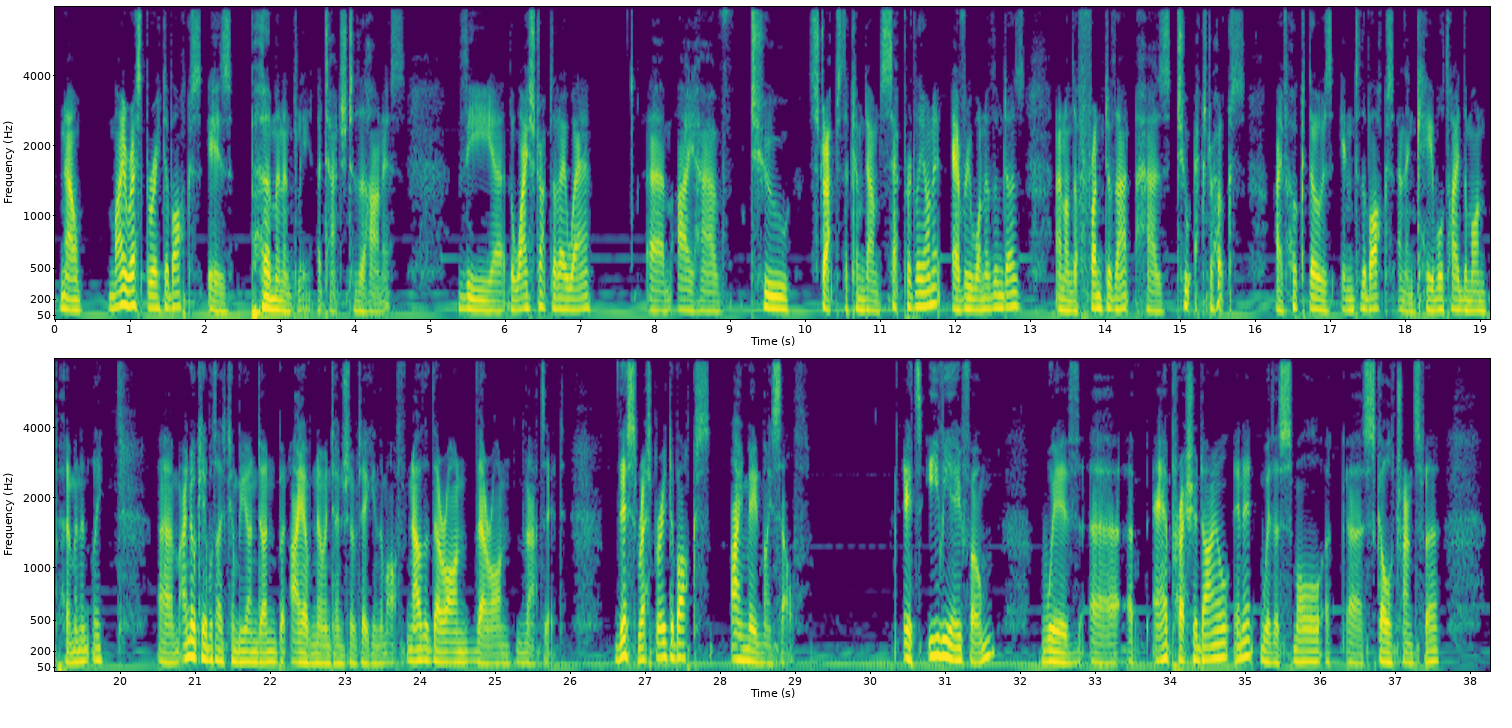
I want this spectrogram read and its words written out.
Now, my respirator box is permanently attached to the harness. The uh, the Y strap that I wear, um, I have two straps that come down separately on it. Every one of them does. And on the front of that has two extra hooks. I've hooked those into the box and then cable tied them on permanently. Um, I know cable ties can be undone, but I have no intention of taking them off. Now that they're on, they're on. That's it. This respirator box, I made myself. It's EVA foam with uh, a air pressure dial in it with a small uh, uh skull transfer.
